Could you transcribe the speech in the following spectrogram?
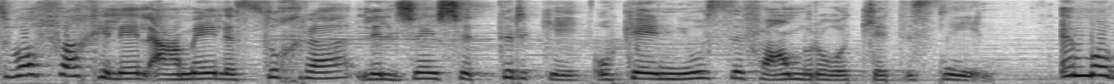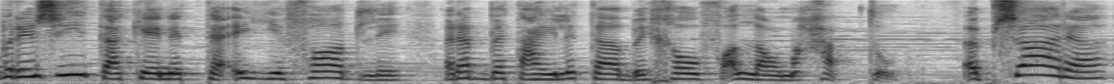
توفى خلال أعمال السخرة للجيش التركي وكان يوسف عمره ثلاث سنين. أمه بريجيتا كانت تقية فاضلة ربت عيلتها بخوف الله ومحبته. بشارة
